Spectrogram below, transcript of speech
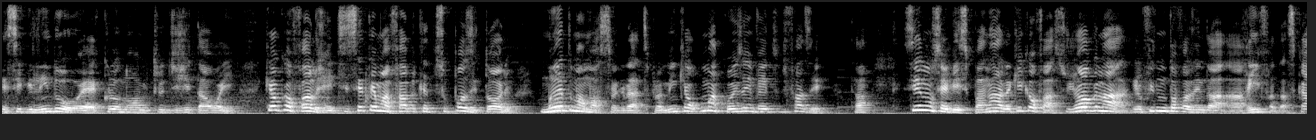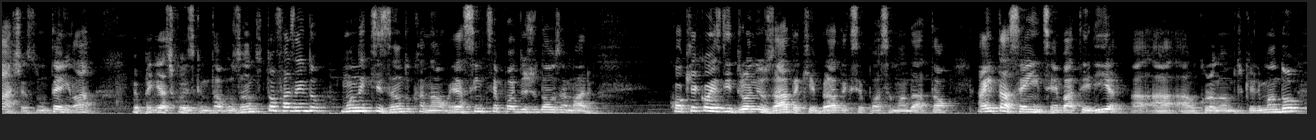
esse lindo é, cronômetro digital aí. Que é o que eu falo, gente. Se você tem uma fábrica de supositório, manda uma amostra grátis para mim, que alguma coisa eu invento de fazer, tá? Se não servisse para nada, o que, que eu faço? Jogo na. Eu não estou fazendo a, a rifa das caixas, não tem lá? Eu peguei as coisas que não estava usando estou fazendo, monetizando o canal. É assim que você pode ajudar o Zé Mário. Qualquer coisa de drone usada, quebrada que você possa mandar tal. Aí tá sem, sem bateria a, a, a, o cronômetro que ele mandou,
